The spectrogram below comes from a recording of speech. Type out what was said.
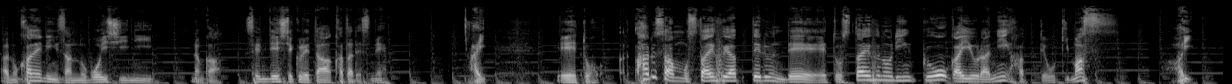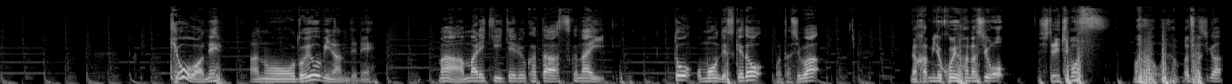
あの、カネリンさんのボイシーになんか宣伝してくれた方ですね。はい。えっ、ー、と、はるさんもスタイフやってるんで、えっ、ー、と、スタイフのリンクを概要欄に貼っておきます。はい。今日はね、あのー、土曜日なんでね、まあ、あんまり聞いてる方少ないと思うんですけど、私は中身の濃い話をしていきます。まあ、私が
